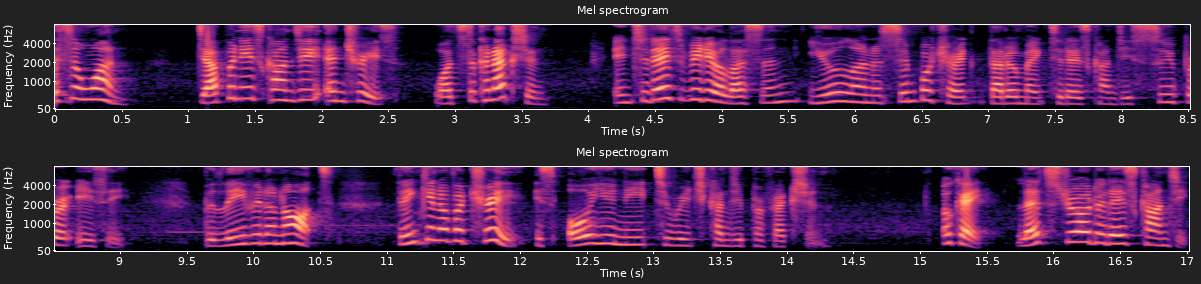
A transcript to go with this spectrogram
Lesson 1 Japanese kanji and trees. What's the connection? In today's video lesson, you'll learn a simple trick that'll make today's kanji super easy. Believe it or not, thinking of a tree is all you need to reach kanji perfection. Okay, let's draw today's kanji.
